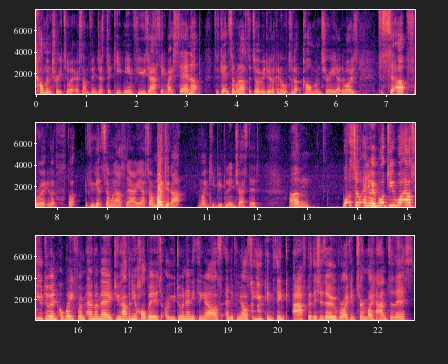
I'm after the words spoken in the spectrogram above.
commentary to it or something, just to keep me enthusiastic about staying up. Just getting someone else to join me do like an alternate commentary. Otherwise, to sit up for it, you're like, but if you get someone else there, yeah. So I might do that. Might keep people interested. Um, what? So anyway, what do you? What else are you doing away from MMA? Do you have any hobbies? Are you doing anything else? Anything else that you can think after this is over? I can turn my hand to this.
